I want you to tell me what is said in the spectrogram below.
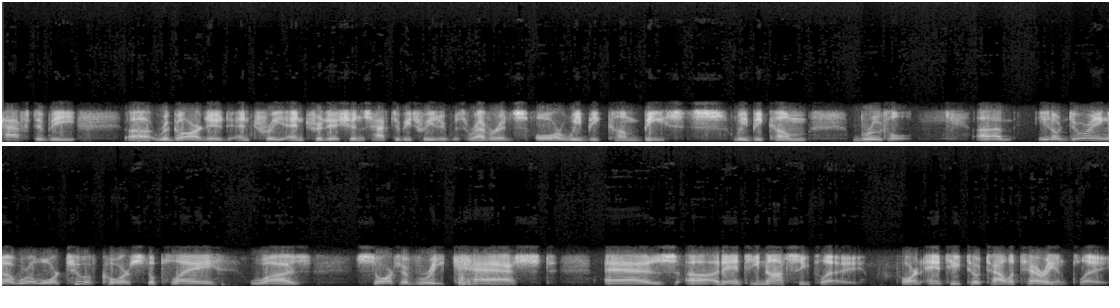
have to be uh, regarded and tre- and traditions have to be treated with reverence, or we become beasts. We become brutal. Um, you know, during uh, World War II, of course, the play was sort of recast as uh, an anti-Nazi play or an anti-totalitarian play.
